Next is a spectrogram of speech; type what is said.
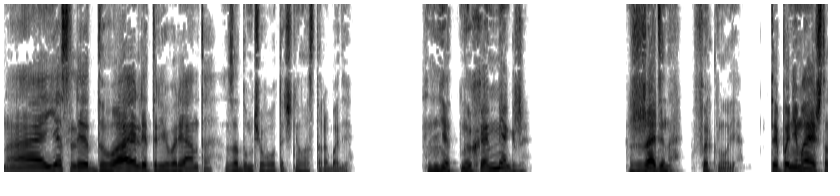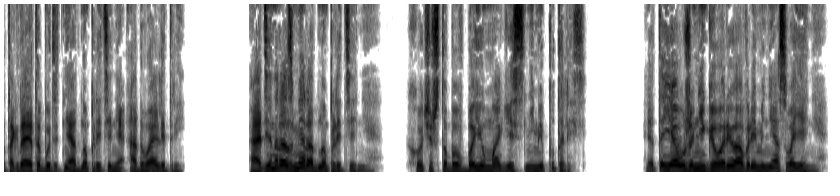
«А если два или три варианта?» — задумчиво уточнил Астарабаде. «Нет, ну хомяк же!» «Жадина!» — фыркнул я. «Ты понимаешь, что тогда это будет не одно плетение, а два или три?» Один размер, одно плетение. Хочешь, чтобы в бою маги с ними путались? Это я уже не говорю о времени освоения.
